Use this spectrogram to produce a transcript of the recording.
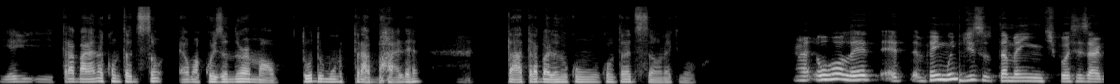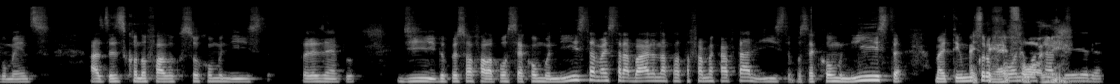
e, e trabalhar na contradição é uma coisa normal. Todo mundo que trabalha tá trabalhando com contradição, né, Kinoko? É, o rolê é, vem muito disso também, tipo, esses argumentos. Às vezes, quando eu falo que sou comunista, por exemplo, de, do pessoal falar, pô, você é comunista, mas trabalha na plataforma capitalista, você é comunista, mas tem um mas microfone na cadeira.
